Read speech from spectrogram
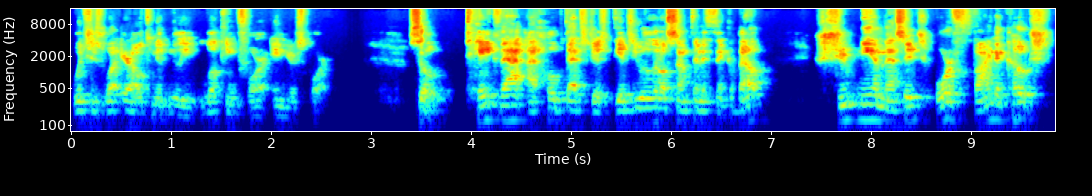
which is what you're ultimately looking for in your sport. So take that. I hope that just gives you a little something to think about. Shoot me a message or find a coach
